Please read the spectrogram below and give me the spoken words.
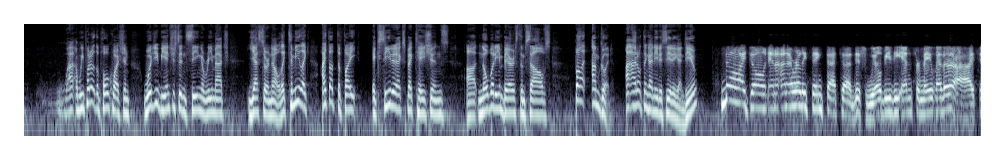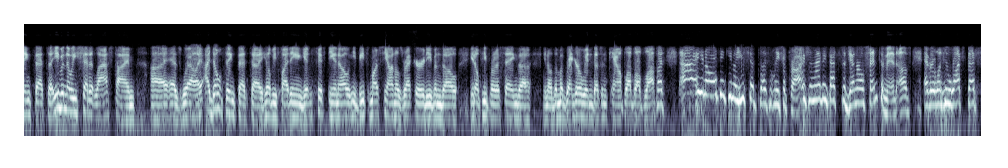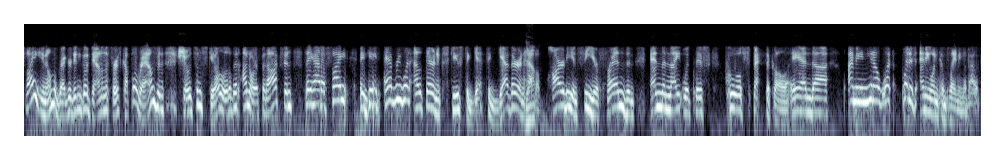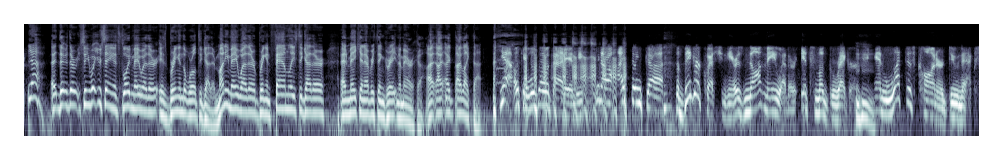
we put out the poll question: Would you be interested in seeing a rematch? Yes or no? Like to me, like I thought the fight exceeded expectations. Uh, nobody embarrassed themselves, but I'm good. I, I don't think I need to see it again. Do you? No, I don't, and and I really think that uh, this will be the end for Mayweather. I think that uh, even though he said it last time uh, as well, I, I don't think that uh, he'll be fighting and getting 50 and 0. He beats Marciano's record, even though you know people are saying the you know the McGregor win doesn't count, blah blah blah. But uh, you know, I think you know you said pleasantly surprised, and I think that's the general sentiment of everyone who watched that fight. You know, McGregor didn't go down in the first couple of rounds and showed some skill, a little bit unorthodox, and they had a fight. It gave everyone out there an excuse to get together and have a party and see your friends and end the night with this cool spectacle. And uh I mean, you know what? What is anyone complaining about? Yeah. Uh, they're, they're, so what you're saying is Floyd Mayweather is bringing the world together. Money Mayweather bringing families together and making everything great in America. I I, I, I like that. Yeah, okay, we'll go with that, Andy. You know, I think uh, the bigger question here is not Mayweather, it's McGregor. And what does Conor do next?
